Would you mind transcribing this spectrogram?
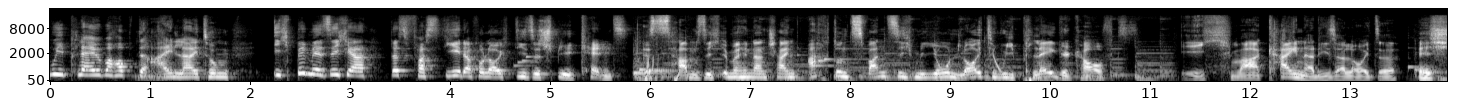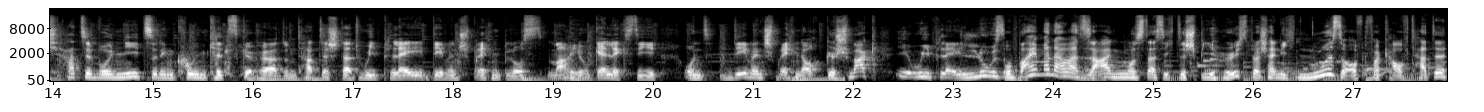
WePlay überhaupt eine Einleitung? Ich bin mir sicher, dass fast jeder von euch dieses Spiel kennt. Es haben sich immerhin anscheinend 28 Millionen Leute WePlay gekauft. Ich war keiner dieser Leute. Ich hatte wohl nie zu den coolen Kids gehört und hatte statt WePlay dementsprechend bloß Mario Galaxy und dementsprechend auch Geschmack, ihr WePlay Loser. Wobei man aber sagen muss, dass ich das Spiel höchstwahrscheinlich nur so oft verkauft hatte,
